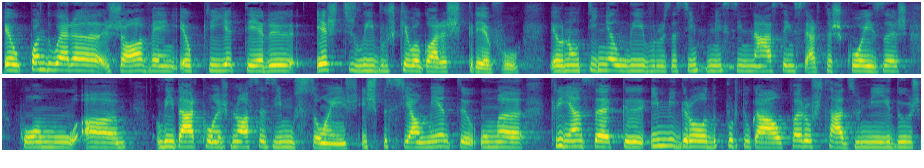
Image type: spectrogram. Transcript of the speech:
Eu, quando era jovem, eu queria ter estes livros que eu agora escrevo. Eu não tinha livros assim que me ensinassem certas coisas, como uh, lidar com as nossas emoções, especialmente uma criança que imigrou de Portugal para os Estados Unidos,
